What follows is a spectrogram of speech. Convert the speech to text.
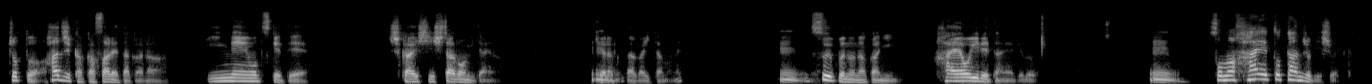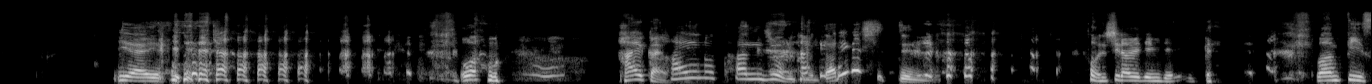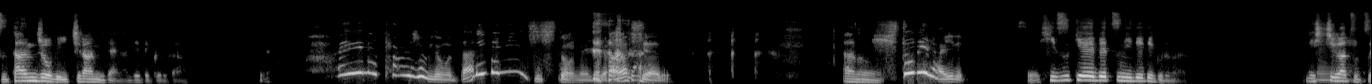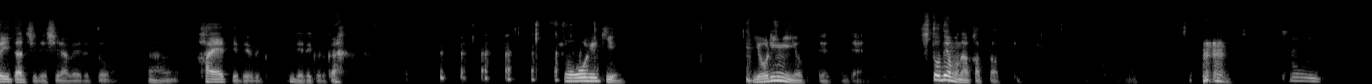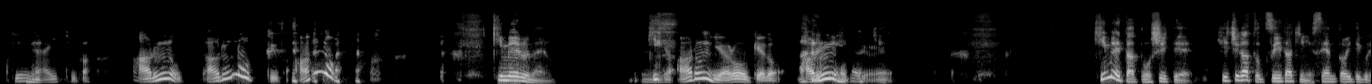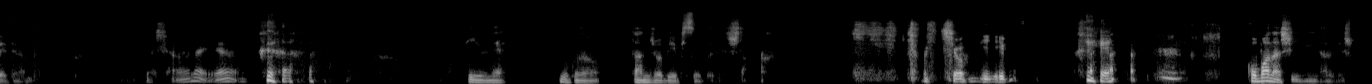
ちょっと恥かかされたから、因縁をつけて仕返ししたろみたいなキャラクターがいたのね。うん。スープの中にハエを入れたんやけど、うん。そのハエと誕生日一緒やった。いやいや。ハエかよ。ハエの誕生日って誰が知ってんの？調べてみて、一回。ワンピース誕生日一覧みたいなの出てくるから。ハエの誕生日でも誰が認知しとんねんって話やで。あの、人でないで。そう日付別に出てくるのよ。で、うん7月1日で調べると、あのハエって出てく出てくるから。衝撃よ。よりによって、みたいな。人でもなかったって。そうでないっていうか、あるの、あるのっていうか、あんの？決めるなよ。いやあるんやろうけど、あるのっていうね。決めたとして、7月1日にせんといてくれってなった。っしゃあないな。ていうね、僕の誕生日エピソードでした。誕生日エピソ小話になるでしょ。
